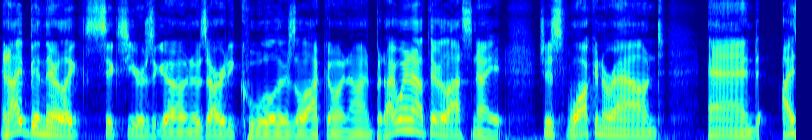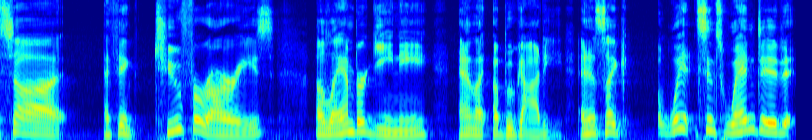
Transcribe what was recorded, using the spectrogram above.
And I've been there like six years ago and it was already cool. There's a lot going on. But I went out there last night just walking around and I saw, I think, two Ferraris, a Lamborghini, and like a Bugatti. And it's like, wait, since when did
